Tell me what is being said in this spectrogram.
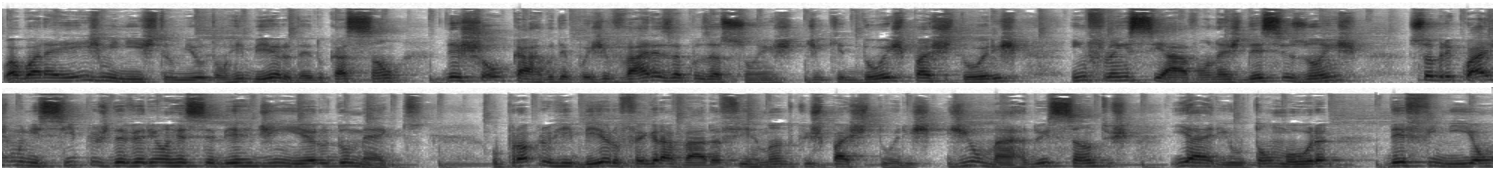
o agora ex-ministro Milton Ribeiro, da Educação, deixou o cargo depois de várias acusações de que dois pastores influenciavam nas decisões sobre quais municípios deveriam receber dinheiro do MEC. O próprio Ribeiro foi gravado afirmando que os pastores Gilmar dos Santos e Arilton Moura definiam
